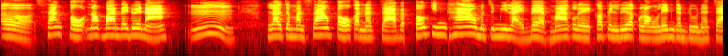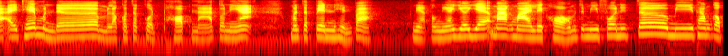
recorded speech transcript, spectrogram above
เออสร้างโต๊ะนอกบ้านได้ด้วยนะ อืม เราจะมาสร้างโต๊ะกันนะจ๊ะ แบบโต๊ะกินข้าวมันจะมีหลายแบบมากเลย ก็ไปเลือกลองเล่นกันดูนะจ๊ะ ไอเทมเหมือนเดิม เราก็จะกดพ็อปนะตัวเนี้ย มันจะเป็นเห็นปะเนี่ยตรงเนี้ยเยอะแยะมากมายเลยของมันจะมีเฟอร์นิเจอร์ มีทำกับ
